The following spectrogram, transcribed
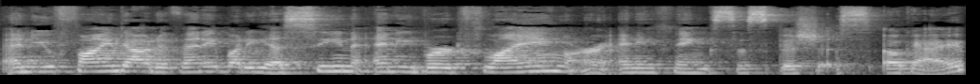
and you find out if anybody has seen any bird flying or anything suspicious, okay?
